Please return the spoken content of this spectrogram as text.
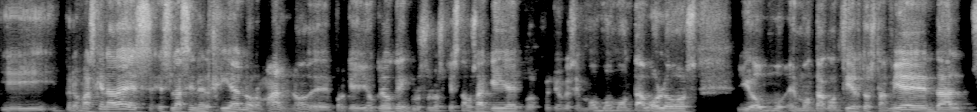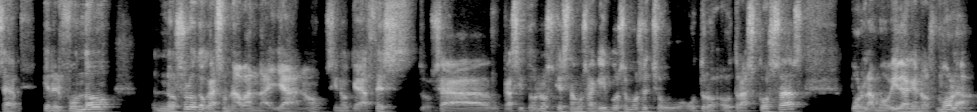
y, pero más que nada es, es la sinergia normal, ¿no? Porque yo creo que incluso los que estamos aquí, pues, pues yo que sé, Momo monta bolos, yo he montado conciertos también, tal. O sea, que en el fondo no solo tocas una banda ya, ¿no? Sino que haces, o sea, casi todos los que estamos aquí, pues hemos hecho otras cosas por la movida que nos mola.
